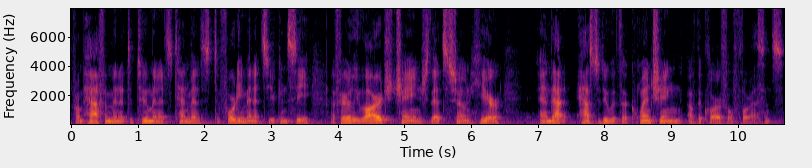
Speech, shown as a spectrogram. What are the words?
from half a minute to two minutes, 10 minutes to 40 minutes, you can see a fairly large change that's shown here. And that has to do with the quenching of the chlorophyll fluorescence.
